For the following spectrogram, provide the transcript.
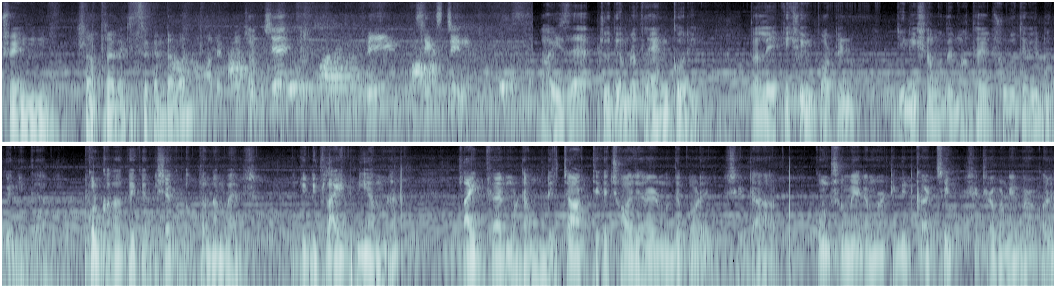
ট্রেন সাঁতরাগাছি সেকেন্দ্রাবাদ আমাদের খরচ হচ্ছে থ্রি সিক্সটিন ভাইজ্যাক যদি আমরা প্ল্যান করি তাহলে কিছু ইম্পর্টেন্ট জিনিস আমাদের মাথায় শুরু থেকেই ঢুকে নিতে হবে। কলকাতা থেকে বিশাখাপত্তনমের যদি ফ্লাইট নিই আমরা ফ্লাইট ফেয়ার মোটামুটি চার থেকে ছ হাজারের মধ্যে পড়ে সেটা কোন সময় আমরা টিকিট কাটছি সেটার উপর নির্ভর করে।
